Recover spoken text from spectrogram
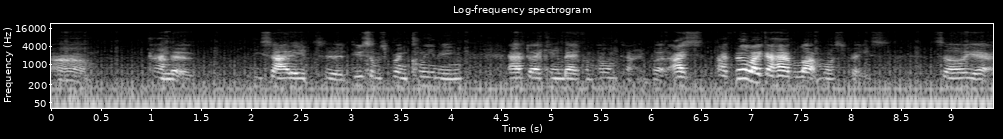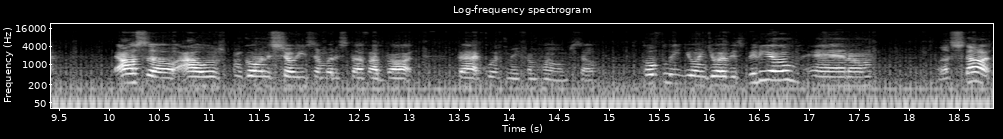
um, kind of decided to do some spring cleaning after I came back from home time. But I, I feel like I have a lot more space. So yeah. Also, I was I'm going to show you some of the stuff I brought back with me from home. So hopefully you enjoy this video, and um, let's start.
